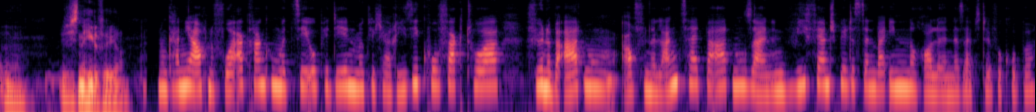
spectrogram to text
äh, ist eine Hilfe, ja. Nun kann ja auch eine Vorerkrankung mit COPD ein möglicher Risikofaktor für eine Beatmung, auch für eine Langzeitbeatmung sein. Inwiefern spielt es denn bei Ihnen eine Rolle in der Selbsthilfegruppe?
